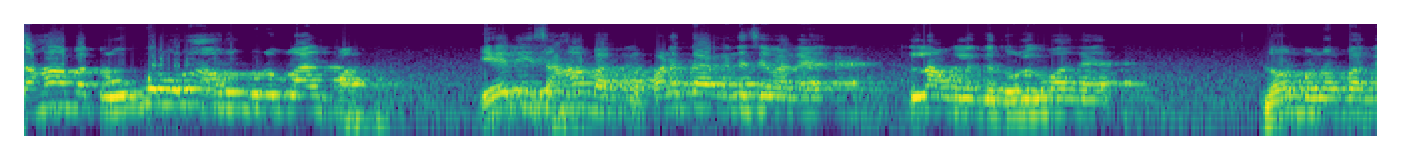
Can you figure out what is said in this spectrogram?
சஹாபாக்கள் ஒவ்வொருவரும் ஆர்வம் இருப்பாங்க ஏழை சகாபாக்கள் பணக்காரங்க என்ன செய்வாங்க? எல்லாம் அவங்களுக்கு தொழுகுவாங்க. நோன்பு நோப்பாங்க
